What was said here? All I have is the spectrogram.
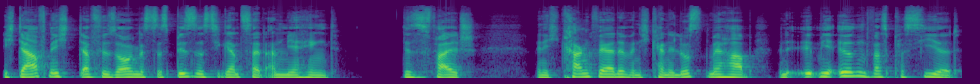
Ich darf nicht dafür sorgen, dass das Business die ganze Zeit an mir hängt. Das ist falsch wenn ich krank werde, wenn ich keine Lust mehr habe, wenn mir irgendwas passiert,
